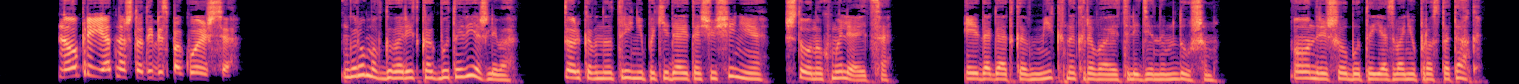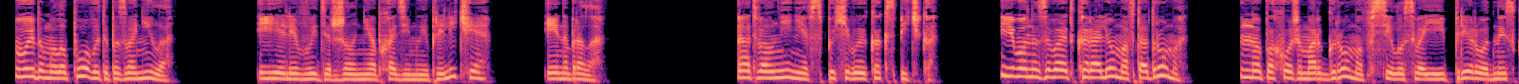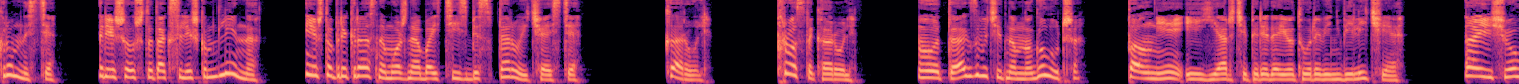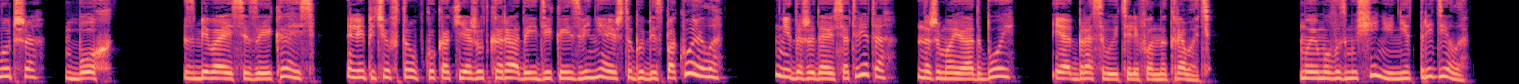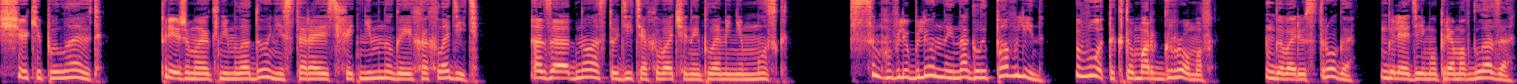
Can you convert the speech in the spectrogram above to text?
«Но приятно, что ты беспокоишься». Громов говорит как будто вежливо, только внутри не покидает ощущение, что он ухмыляется. И догадка вмиг накрывает ледяным душем. Он решил, будто я звоню просто так. Выдумала повод и позвонила. Еле выдержала необходимые приличия и набрала. От волнения вспыхиваю, как спичка. Его называют королем автодрома, но, похоже, Марк Громов в силу своей природной скромности решил, что так слишком длинно, и что прекрасно можно обойтись без второй части. Король. Просто король. Вот так звучит намного лучше. Полнее и ярче передает уровень величия. А еще лучше — бог. Сбиваясь и заикаясь, Лепечу в трубку, как я жутко рада и дико извиняюсь, чтобы беспокоила. Не дожидаюсь ответа, нажимаю «отбой» и отбрасываю телефон на кровать. Моему возмущению нет предела. Щеки пылают. Прижимаю к ним ладони, стараясь хоть немного их охладить, а заодно остудить охваченный пламенем мозг. Самовлюбленный наглый павлин. Вот и кто Марк Громов. Говорю строго, глядя ему прямо в глаза.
